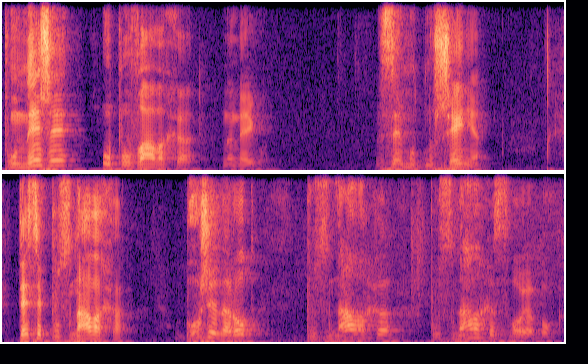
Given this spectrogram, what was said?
понеже уповаваха на Него. Взаимоотношения. Те се познаваха. Божия народ познаваха, познаваха своя Бог.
